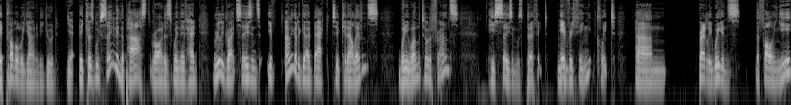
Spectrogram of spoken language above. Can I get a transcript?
they're probably going to be good. Yeah. Because we've seen it in the past, riders, when they've had really great seasons. You've only got to go back to Cadel Evans when he won the Tour de France. His season was perfect. Mhm. Everything clicked. Um, Bradley Wiggins the following year,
